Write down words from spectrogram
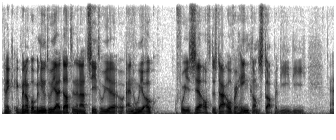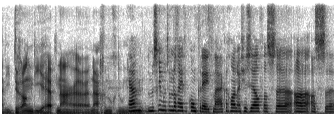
en ik, ik ben ook wel benieuwd hoe jij dat inderdaad ziet. Hoe je, en hoe je ook voor jezelf dus daar overheen kan stappen. Die, die, ja, die drang die je hebt naar, uh, naar genoegdoening. Ja, misschien moeten we hem nog even concreet maken. Gewoon als je zelf als, uh, als uh,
